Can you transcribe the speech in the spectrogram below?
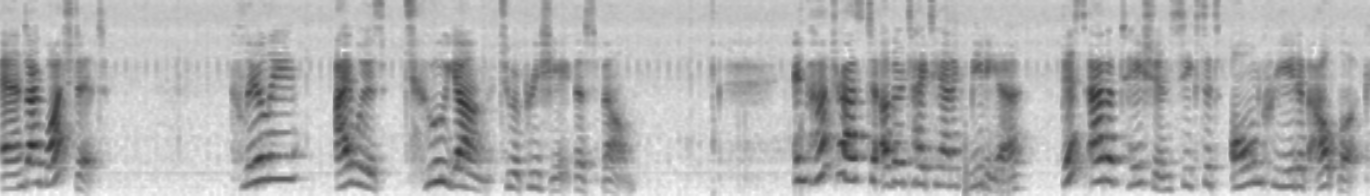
and I watched it. Clearly, I was too young to appreciate this film. In contrast to other Titanic media, this adaptation seeks its own creative outlook.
